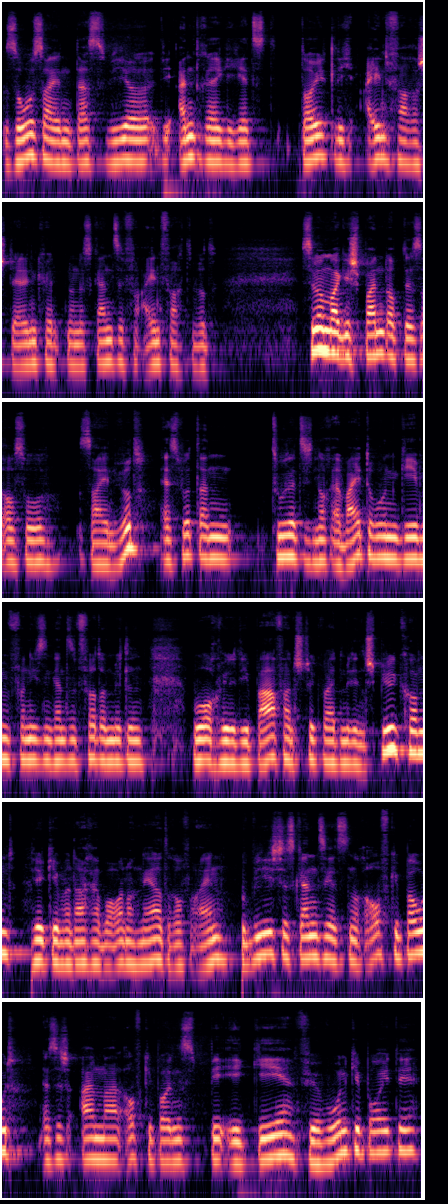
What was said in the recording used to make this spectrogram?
so sein, dass wir die Anträge jetzt deutlich einfacher stellen könnten und das Ganze vereinfacht wird. Sind wir mal gespannt, ob das auch so sein wird. Es wird dann zusätzlich noch Erweiterungen geben von diesen ganzen Fördermitteln, wo auch wieder die BAFA ein Stück weit mit ins Spiel kommt. Hier gehen wir nachher aber auch noch näher drauf ein. Wie ist das Ganze jetzt noch aufgebaut? Es ist einmal aufgebaut ins BEG für Wohngebäude,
